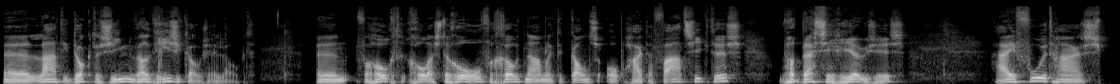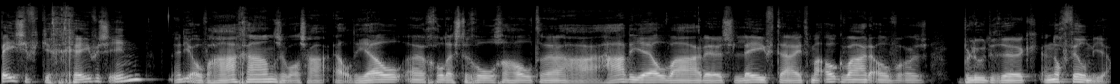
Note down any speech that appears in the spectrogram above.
eh, laat die dokter zien welk risico zij loopt. Een verhoogd cholesterol vergroot namelijk de kans op hart- en vaatziektes, wat best serieus is. Hij voert haar specifieke gegevens in, die over haar gaan, zoals haar LDL-cholesterolgehalte, eh, haar HDL-waardes, leeftijd, maar ook waarden over bloeddruk en nog veel meer.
